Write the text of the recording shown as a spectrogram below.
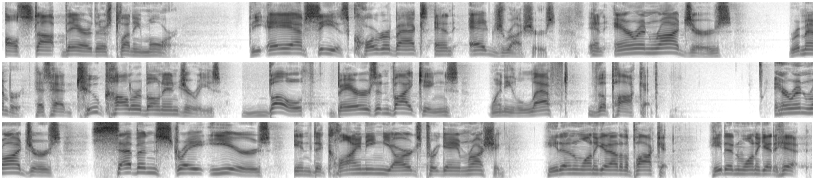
I'll stop there. There's plenty more. The AFC is quarterbacks and edge rushers. And Aaron Rodgers, remember, has had two collarbone injuries, both Bears and Vikings, when he left the pocket. Aaron Rodgers, seven straight years in declining yards per game rushing. He didn't want to get out of the pocket. He didn't want to get hit.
